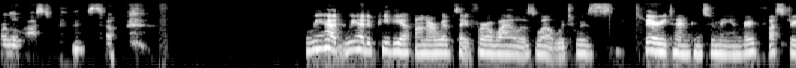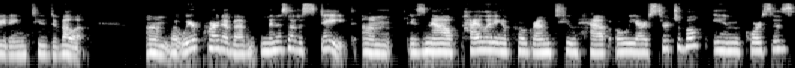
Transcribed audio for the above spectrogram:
or low cost. so We had we had a PDF on our website for a while as well, which was very time consuming and very frustrating to develop. Um, but we're part of a Minnesota State um, is now piloting a program to have OER searchable in courses.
